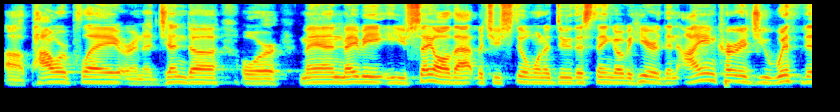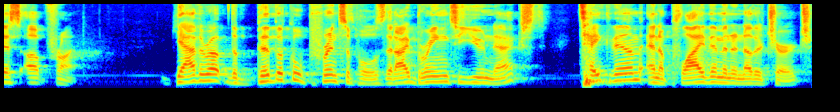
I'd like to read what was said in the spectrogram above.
uh, power play or an agenda, or man, maybe you say all that, but you still want to do this thing over here, then I encourage you with this up front. Gather up the biblical principles that I bring to you next take them and apply them in another church.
